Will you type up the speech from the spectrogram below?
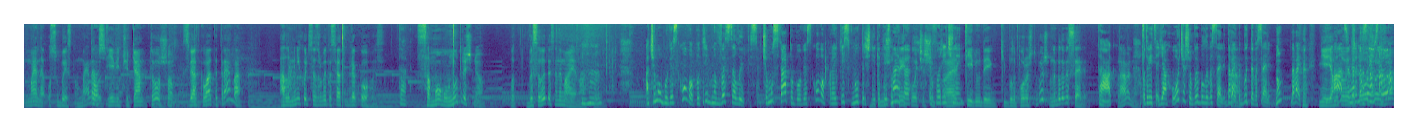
У мене особисто, в мене Прошу. от є відчуття того, що святкувати треба, але мені хочеться зробити свято для когось. так. Самому внутрішньо, от веселитися немає настрою. А чому обов'язково потрібно веселитися? Чому свято обов'язково про якийсь внутрішній Ну, Тому такий, що знаєте, ти хочеш, щоб ейфорічний? е, ті люди, які були поруч з тобою, щоб вони були веселі. Так. Правильно? От дивіться, я хочу, щоб ви були веселі. Давайте, Так. будьте веселі. Ну, давайте. Ні, я А, готовий це до вже того, щось насильство.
